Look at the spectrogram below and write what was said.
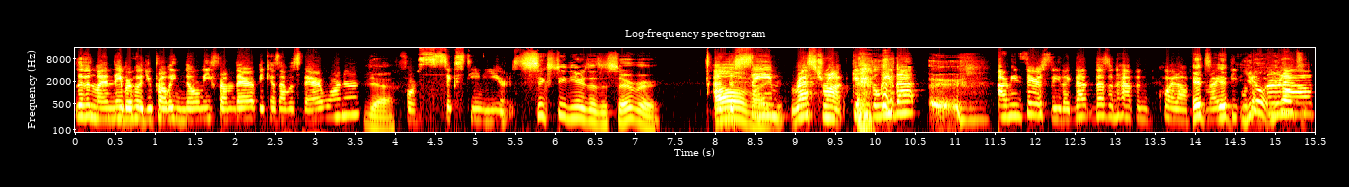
live in my neighborhood, you probably know me from there because I was there, Warner. Yeah. For 16 years. 16 years as a server. at Oh the same God. restaurant. Can you believe that? I mean, seriously, like that doesn't happen quite often, It's- right? it- People you get know- you know, out.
